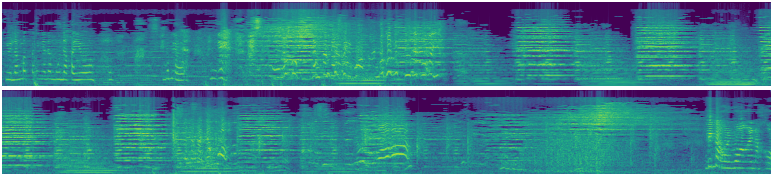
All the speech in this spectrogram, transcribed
Napapanganak niyo lang. Magpahinga na muna kayo. Sige po. Hindi. Ang anak ko. Nasaan na sir mo? Ang anak ko. Gusto na po kayo. Anak ko? Sino kayo? Oo! Bitawan mo ang anak ko.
